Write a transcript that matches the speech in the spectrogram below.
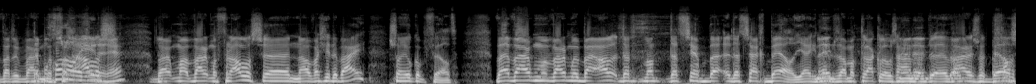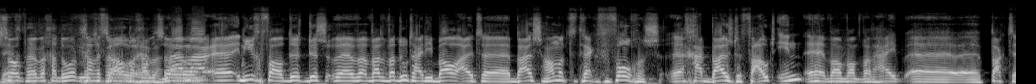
waar, ik- waar Dat ik me begon van al alles, eerder, Waar, ik me- waar ik me van alles... eh, nou, was je erbij? Stond je ook op het veld? Waar, waar, ik, me, waar ik me bij alle... Dat, want dat zegt, dat zegt Bijl. Jij neemt het allemaal klakkeloos aan. Nee, nee, eh, waar is wat Gaan Bijl we het zo over hebben? Ga door Gaan we het zo verhaal. Gaan. Maar, maar eh, in ieder geval, dus, dus eh, wat, wat doet hij? Die bal uit Buis handen te trekken. Vervolgens gaat Buis de fout in. want, want, want hij pakt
